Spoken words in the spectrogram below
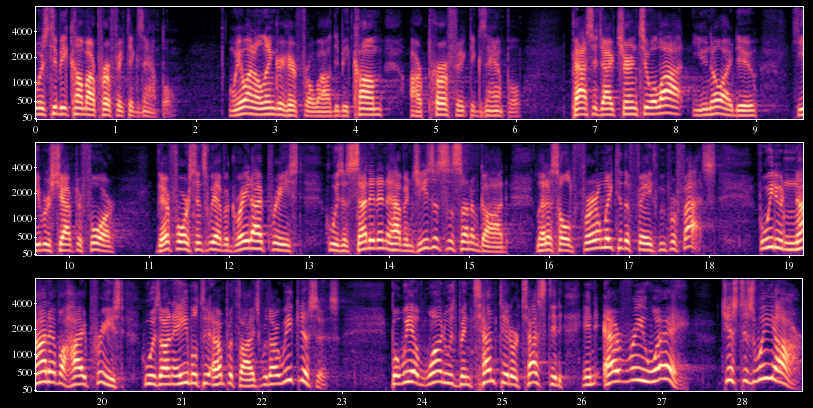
was to become our perfect example. we want to linger here for a while to become our perfect example. Passage I turn to a lot, you know I do, Hebrews chapter 4. Therefore, since we have a great high priest who is ascended into heaven, Jesus the Son of God, let us hold firmly to the faith we profess. For we do not have a high priest who is unable to empathize with our weaknesses but we have one who's been tempted or tested in every way, just as we are,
